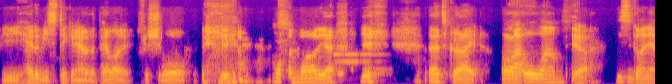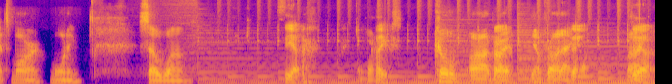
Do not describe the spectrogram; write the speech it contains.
your head will be sticking out of the pillow for sure. Yeah, One night, yeah, yeah, that's great. All right, well, um, yeah, this is going out tomorrow morning. So, um, yeah. Thanks. cool. All right, bro. right. See you on Friday. Yeah, Bye. yeah.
